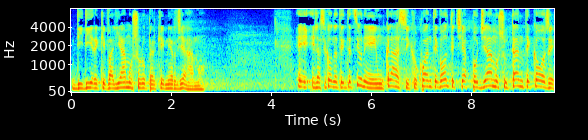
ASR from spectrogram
di dire che valiamo solo perché emergiamo. E, e la seconda tentazione è un classico, quante volte ci appoggiamo su tante cose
